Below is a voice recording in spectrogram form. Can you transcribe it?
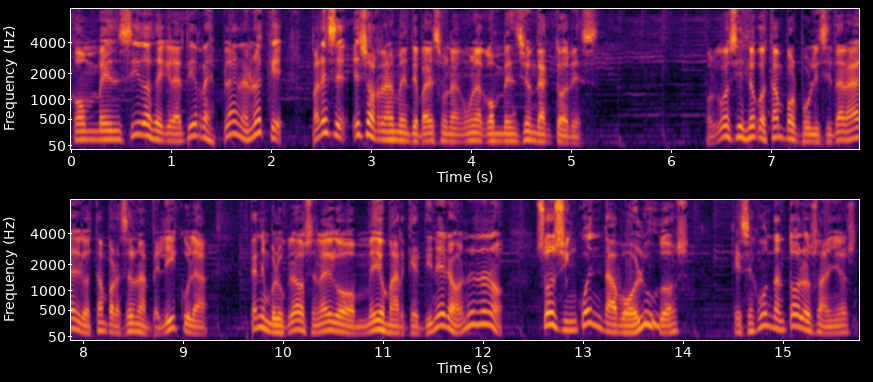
convencidos de que la Tierra es plana. No es que parece, eso realmente parece una, una convención de actores. Porque vos decís, loco, están por publicitar algo, están por hacer una película, están involucrados en algo medio marketinero. No, no, no. Son 50 boludos que se juntan todos los años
